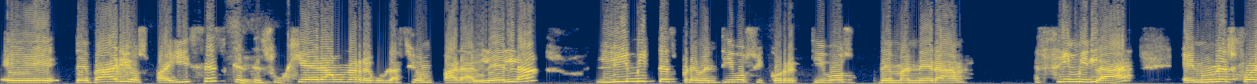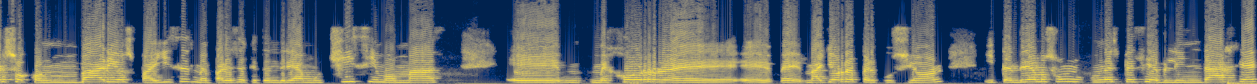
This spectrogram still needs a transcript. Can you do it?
eh, de varios países que se sugiera una regulación paralela, límites preventivos y correctivos de manera similar en un esfuerzo con varios países me parece que tendría muchísimo más eh, mejor eh, eh, mayor repercusión y tendríamos una especie de blindaje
